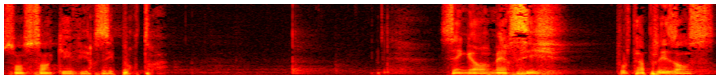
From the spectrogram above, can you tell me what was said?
son sang qui est versé pour toi. Seigneur, merci pour ta présence.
